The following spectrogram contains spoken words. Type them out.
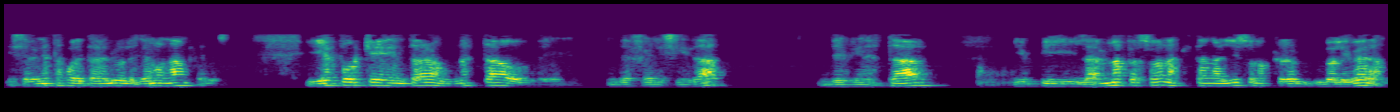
y se ven estas bolitas de luz, le llaman ángeles. Y es porque entraron en un estado de, felicidad, de bienestar, y, y, las mismas personas que están allí son los que lo, liberan.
